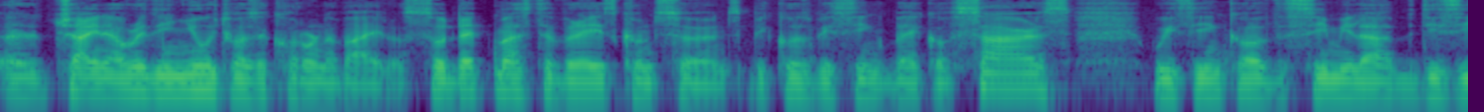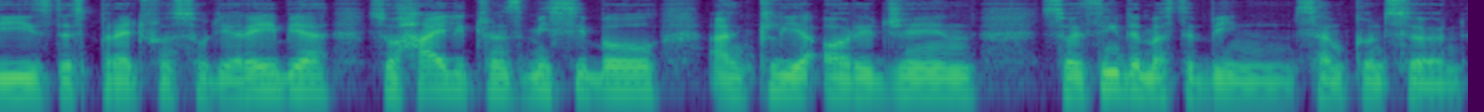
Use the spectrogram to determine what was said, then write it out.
uh, China already knew it was a coronavirus. So that must have raised concerns because we think back of SARS, we think of the similar disease that spread from Saudi Arabia, so highly transmissible, unclear origin. So I think there must have been some concern,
